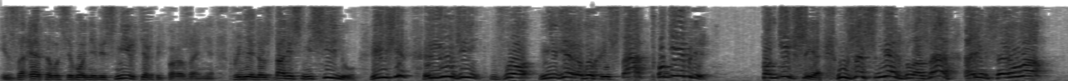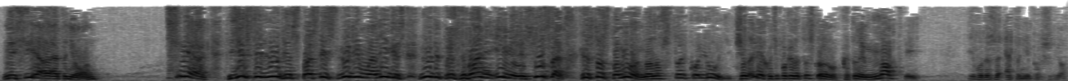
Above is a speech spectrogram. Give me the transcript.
Из-за этого сегодня весь мир терпит поражение. При ней дождались Мессию. Видите, люди в невере во Христа погибли. Погибшие. Уже смерть в глаза, а им все равно Мессия, а это не он смерть. Если люди спаслись, люди молились, люди призывали имя Иисуса, Христос помиловал, но настолько люди, человек, хочу показать ту сторону, который мертвый, его даже это не проживет.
